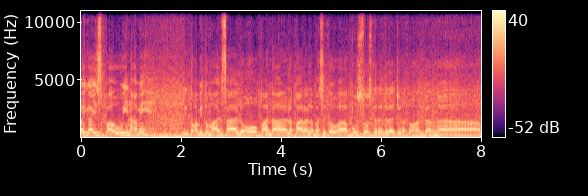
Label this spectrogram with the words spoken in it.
Okay guys, pauwi na kami. Dito kami dumaan sa looban na uh, para labas ito ah, Bustos, dire-diretso na to hanggang ah,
